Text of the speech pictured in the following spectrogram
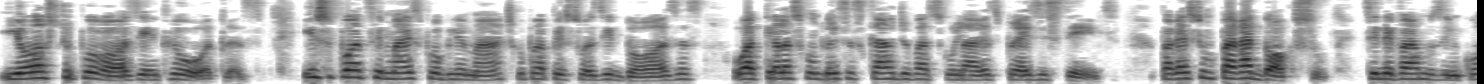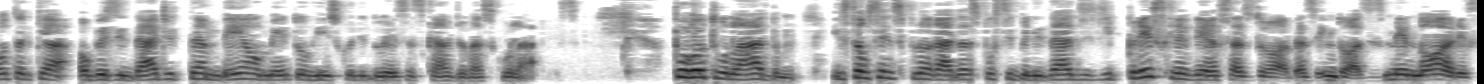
e osteoporose, entre outras. Isso pode ser mais problemático para pessoas idosas ou aquelas com doenças cardiovasculares pré-existentes. Parece um paradoxo se levarmos em conta que a obesidade também aumenta o risco de doenças cardiovasculares. Por outro lado, estão sendo exploradas as possibilidades de prescrever essas drogas em doses menores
